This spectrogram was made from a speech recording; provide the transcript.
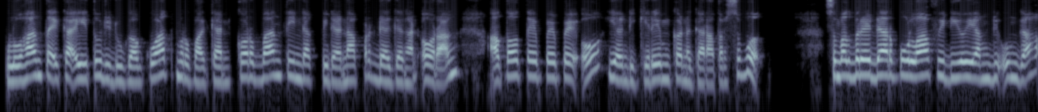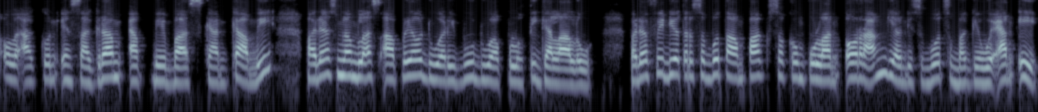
Puluhan TKI itu diduga kuat merupakan korban tindak pidana perdagangan orang atau TPPO yang dikirim ke negara tersebut. Sempat beredar pula video yang diunggah oleh akun Instagram @bebaskan_kami pada 19 April 2023 lalu. Pada video tersebut tampak sekumpulan orang yang disebut sebagai WNI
